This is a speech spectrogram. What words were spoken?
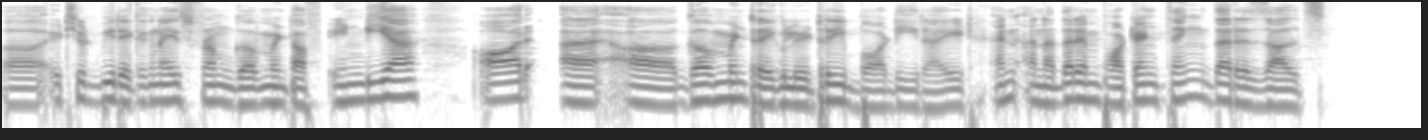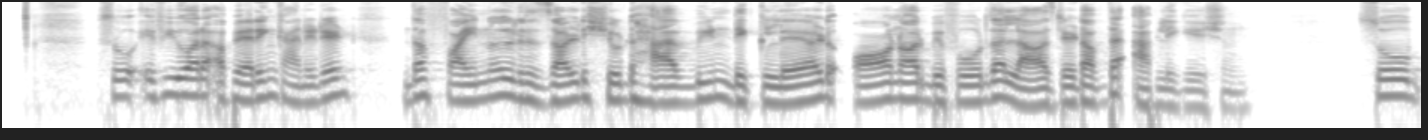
Uh, it should be recognized from government of India or a, a government regulatory body, right? And another important thing, the results. So if you are appearing candidate, the final result should have been declared on or before the last date of the application. So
